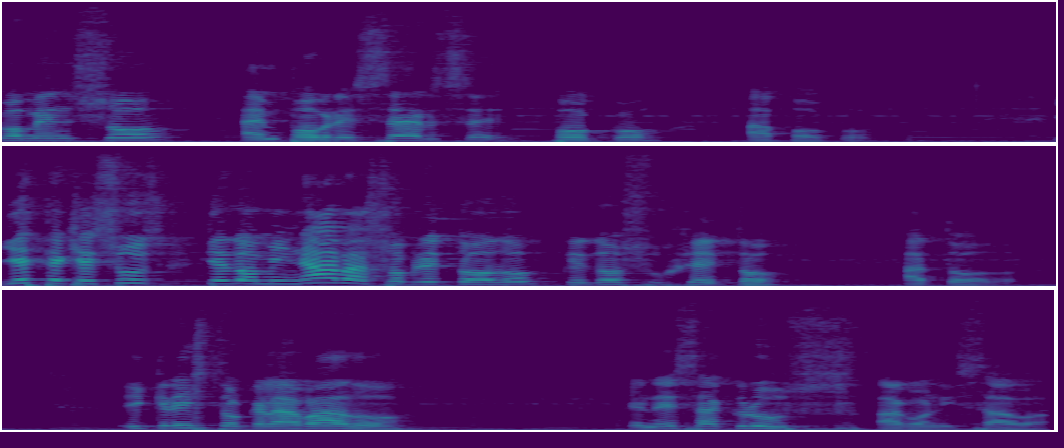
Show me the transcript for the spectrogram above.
comenzó a empobrecerse poco a poco. Y este Jesús que dominaba sobre todo, quedó sujeto a todo. Y Cristo clavado en esa cruz agonizaba.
